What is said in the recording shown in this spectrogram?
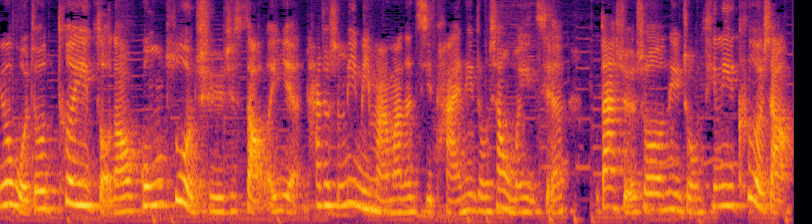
因为我就特意走到工作区域去扫了一眼，它就是密密麻麻的几排那种，像我们以前读大学的时候那种听力课上。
